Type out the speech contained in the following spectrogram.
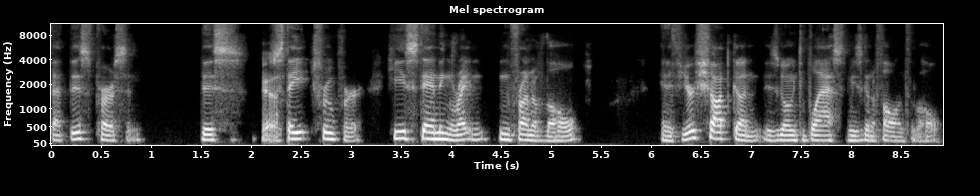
that this person, this Yeah. state trooper, he's standing right in, in front of the hole. And if your shotgun is going to blast him, he's going to fall into the hole.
